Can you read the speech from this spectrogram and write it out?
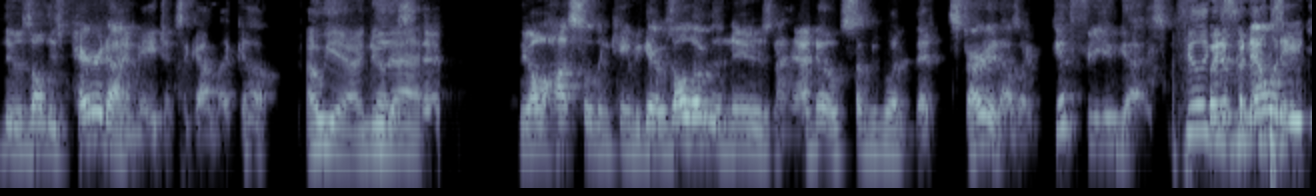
there was all these paradigm agents that got let go. Oh yeah, I knew that. They, they all hustled and came together. It was all over the news, and I, I know some people that started. I was like, good for you guys. I feel like But, this is but an episode,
